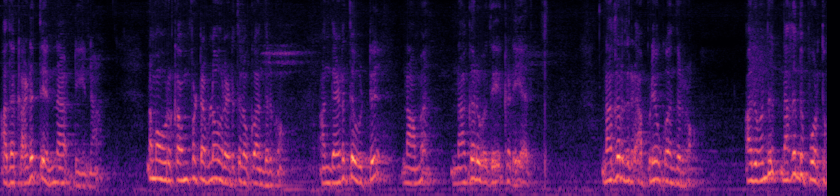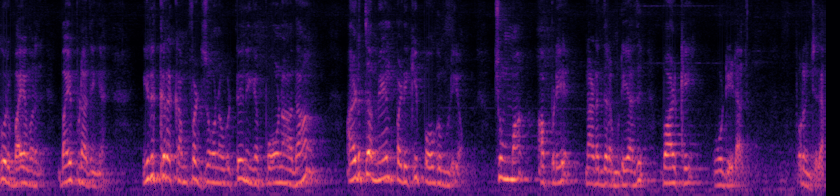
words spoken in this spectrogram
அதற்கு அடுத்து என்ன அப்படின்னா நம்ம ஒரு கம்ஃபர்டபுளாக ஒரு இடத்துல உட்காந்துருக்கோம் அந்த இடத்த விட்டு நாம் நகருவதே கிடையாது. நகர்றது கிடையாது. அப்படியே உட்காந்துடுறோம் அது வந்து நகர்ந்து போகிறதுக்கு ஒரு பயம் வருது. பயப்படாதீங்க. இருக்கிற கம்ஃபர்ட் ஜோனை விட்டு நீங்கள் போனால் தான் அடுத்த மேல் படிக்கு போக முடியும். சும்மா அப்படியே நடந்துட முடியாது. வாழ்க்கை ஓடிடாது. புரிஞ்சுதா?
